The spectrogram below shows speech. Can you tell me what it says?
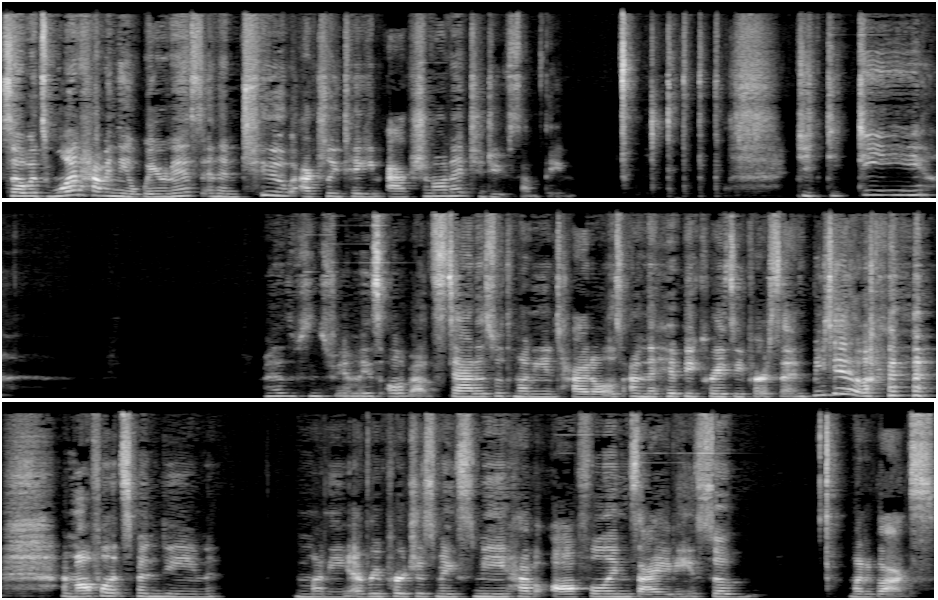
So it's one having the awareness and then two actually taking action on it to do something. My husband's family is all about status with money and titles. I'm the hippie crazy person. Me too. I'm awful at spending money. Every purchase makes me have awful anxiety. So, money blocks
